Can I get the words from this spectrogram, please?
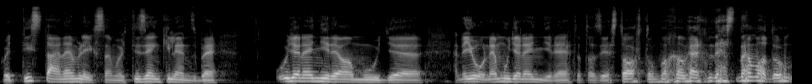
hogy tisztán emlékszem, hogy 19-ben ugyanennyire amúgy, eh, hát jó, nem ugyanennyire, tehát azért ezt tartom magam, mert ezt nem adom,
